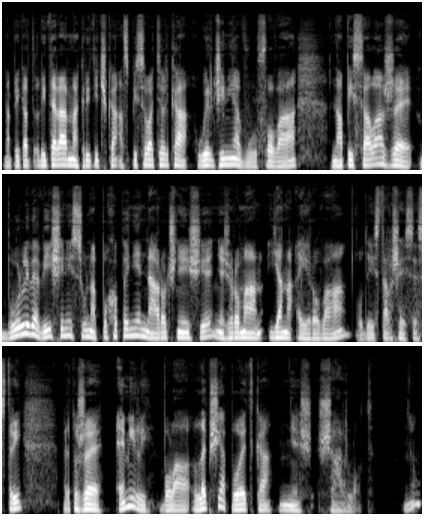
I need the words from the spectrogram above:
Napríklad literárna kritička a spisovateľka Virginia Woolfová napísala, že Búrlivé výšiny sú na pochopenie náročnejšie než román Jana Ejrová od jej staršej sestry, pretože Emily bola lepšia poetka než Charlotte. No,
